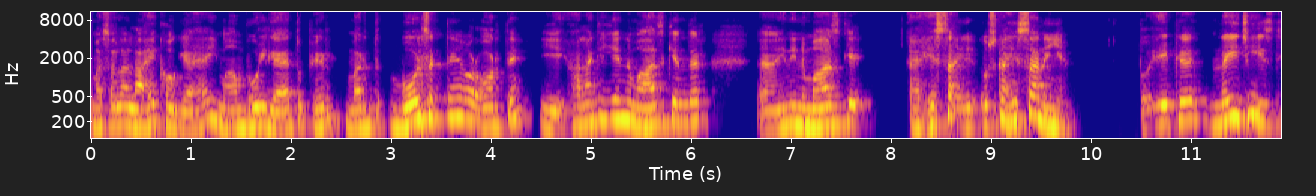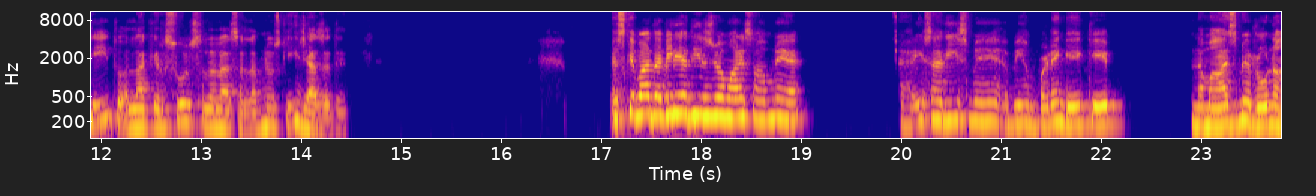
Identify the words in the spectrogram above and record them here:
मसला लाक हो गया है, इमाम भूल गया है तो फिर मर्द बोल सकते हैं और औरतें ये, हालाँकि ये नमाज़ के अंदर यानी नमाज़ के हिस्सा, उसका हिस्सा नहीं है। तो एक नई चीज़ थी तो अल्लाह के रसूल सल्लल्लाहु अलैहि वसल्लम ने उसकी इजाज़त दी। इसके बाद अगली हदीस जो हमारे सामने है इस हदीस में अभी हम पढ़ेंगे कि नमाज़ में रोना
